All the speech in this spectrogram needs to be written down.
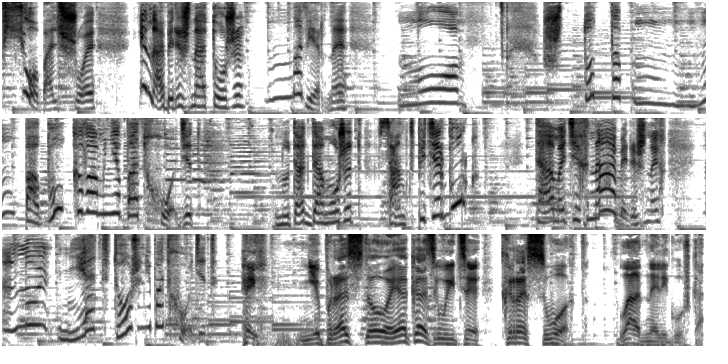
все большое И набережная тоже, наверное Но что-то м, по буквам не подходит Ну тогда, может, Санкт-Петербург? Там этих набережных, ну, нет, тоже не подходит. Эй, непростой, оказывается, кроссворд. Ладно, лягушка,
